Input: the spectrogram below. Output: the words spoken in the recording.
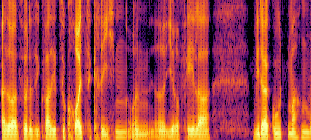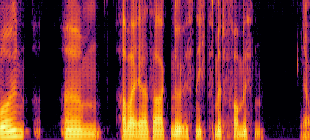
Also als würde sie quasi zu Kreuze kriechen und äh, ihre Fehler wieder gut machen wollen. Ähm, aber er sagt, nö, ist nichts mit vermissen. Ja,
